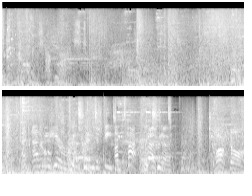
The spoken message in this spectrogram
It comes at last. An enemy hero has been defeated. Attack. Retreat. Locked on!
